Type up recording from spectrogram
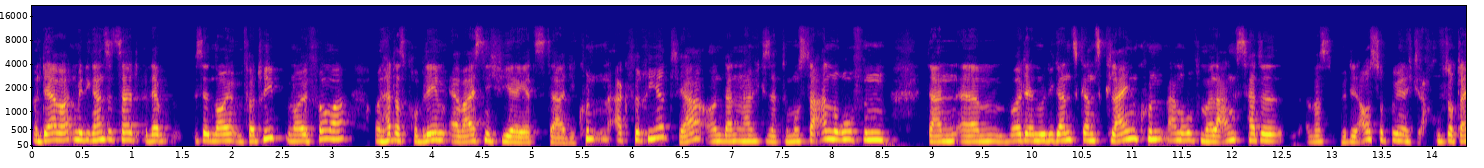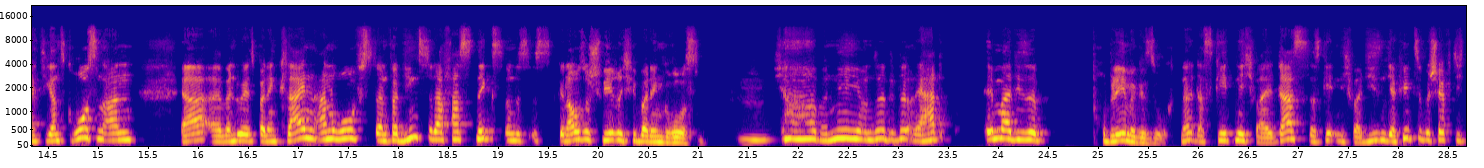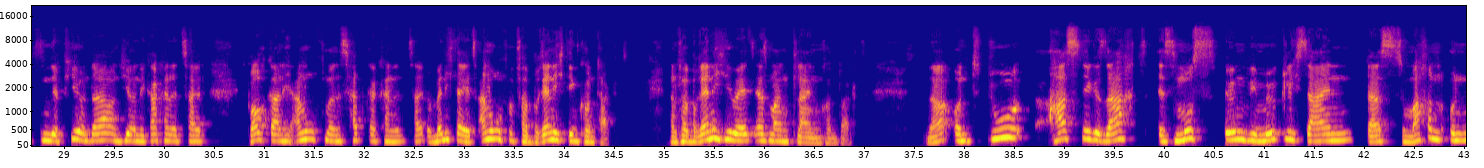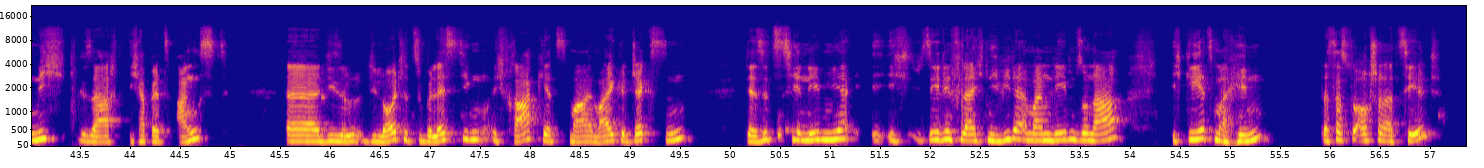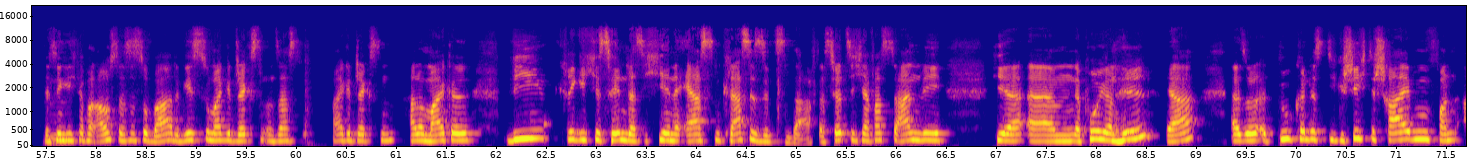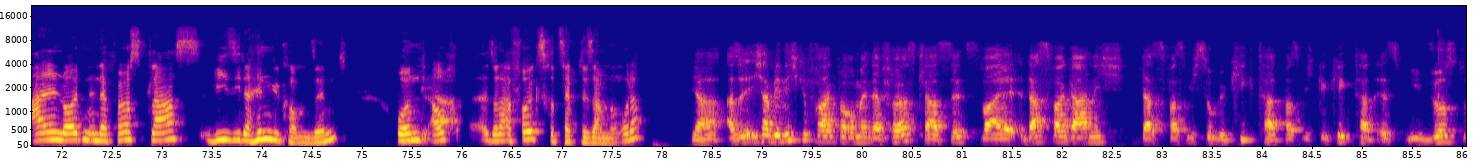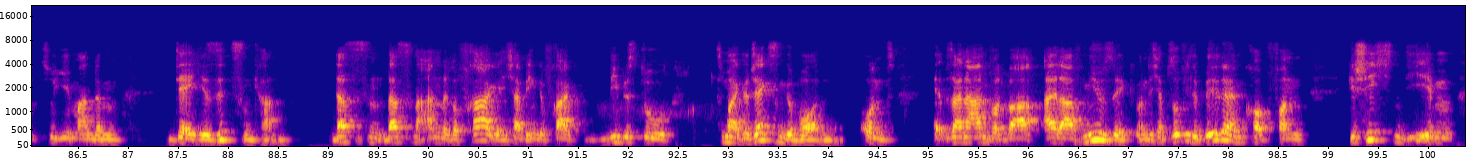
und der hat mir die ganze Zeit, der ist ja neu im Vertrieb, neue Firma und hat das Problem, er weiß nicht, wie er jetzt da die Kunden akquiriert, ja. Und dann habe ich gesagt, du musst da anrufen. Dann ähm, wollte er nur die ganz, ganz kleinen Kunden anrufen, weil er Angst hatte, was mit denen auszuprobieren. Ich gesagt, ruf doch gleich die ganz Großen an. Ja, äh, wenn du jetzt bei den Kleinen anrufst, dann verdienst du da fast nichts und es ist genauso schwierig wie bei den Großen. Mhm. Ja, aber nee. Und, und er hat immer diese Probleme gesucht. Ne? Das geht nicht, weil das, das geht nicht, weil die sind ja viel zu beschäftigt, die sind ja hier und da und hier und gar keine Zeit. Ich brauche gar nicht anrufen, weil es hat gar keine Zeit. Und wenn ich da jetzt anrufe, verbrenne ich den Kontakt. dann verbrenne ich lieber jetzt erstmal einen kleinen Kontakt. Na, und du hast dir gesagt, es muss irgendwie möglich sein, das zu machen und nicht gesagt, ich habe jetzt Angst, äh, diese, die Leute zu belästigen. Ich frage jetzt mal Michael Jackson, der sitzt hier neben mir. Ich sehe den vielleicht nie wieder in meinem Leben so nah. Ich gehe jetzt mal hin. Das hast du auch schon erzählt. Deswegen gehe ich davon aus, dass es so war. Du gehst zu Michael Jackson und sagst, Michael Jackson, hallo Michael, wie kriege ich es hin, dass ich hier in der ersten Klasse sitzen darf? Das hört sich ja fast so an wie hier ähm, Napoleon Hill, ja. Also du könntest die Geschichte schreiben von allen Leuten in der First Class, wie sie da hingekommen sind und ja. auch so eine Erfolgsrezeptesammlung, oder? Ja, also ich habe ihn nicht gefragt, warum er in der First Class sitzt, weil das war gar nicht das, was mich so gekickt hat. Was mich gekickt hat, ist, wie wirst du zu jemandem, der hier sitzen kann? Das ist, ein, das ist eine andere Frage. Ich habe ihn gefragt, wie bist du zu Michael Jackson geworden? Und seine Antwort war, I love music. Und ich habe so viele Bilder im Kopf von Geschichten, die eben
